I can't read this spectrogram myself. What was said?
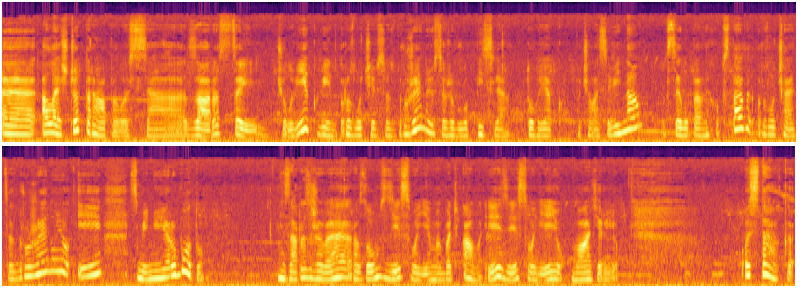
Е, але що трапилося зараз? Цей чоловік він розлучився з дружиною. Це вже було після того, як почалася війна, в силу певних обставин розлучається з дружиною і змінює роботу. І зараз живе разом зі своїми батьками і зі своєю матір'ю. Ось так.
